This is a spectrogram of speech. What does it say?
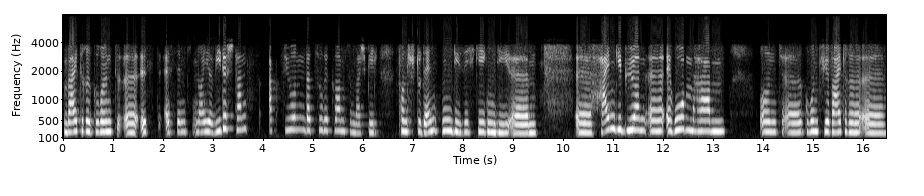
Ein weiterer Grund äh, ist, es sind neue Widerstands Aktionen dazugekommen, zum Beispiel von Studenten, die sich gegen die ähm, äh, Heimgebühren äh, erhoben haben. Und äh, Grund für weitere äh,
